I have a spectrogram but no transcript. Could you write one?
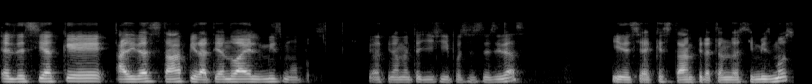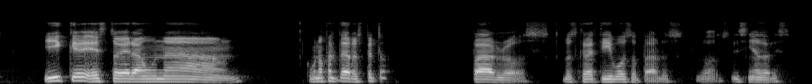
él, decía que Adidas estaba pirateando a él mismo, pues. Y finalmente GC pues es Adidas. Y decía que estaban pirateando a sí mismos. Y que esto era una, una falta de respeto para los, los creativos o para los, los diseñadores.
